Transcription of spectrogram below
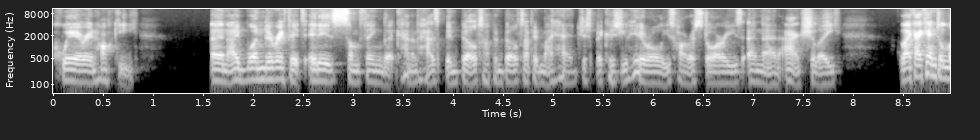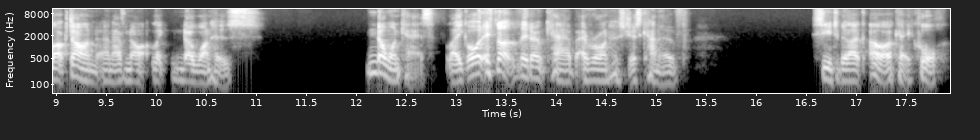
queer in hockey. And I wonder if it, it is something that kind of has been built up and built up in my head just because you hear all these horror stories and then actually like I came to locked on and I've not like no one has no one cares. Like, or it's not that they don't care, but everyone has just kind of seemed to be like, oh, okay, cool.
